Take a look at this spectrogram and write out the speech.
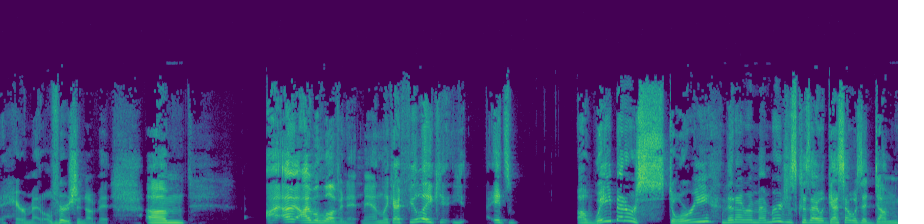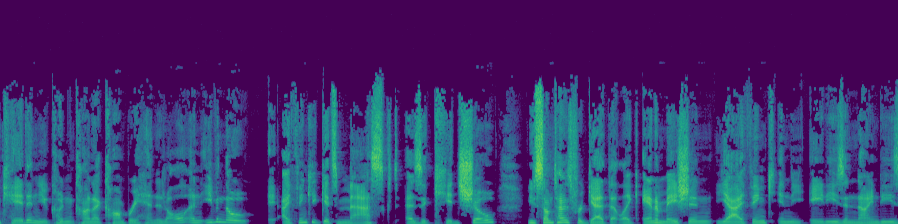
a hair metal version of it. Um I, I I'm loving it, man. Like I feel like it's a way better story than I remember, just because I guess I was a dumb kid and you couldn't kind of comprehend it all. And even though I think it gets masked as a kids show. You sometimes forget that like animation, yeah, I think in the 80s and 90s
